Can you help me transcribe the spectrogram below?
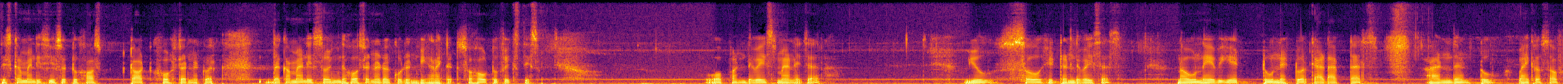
This command is used to host start hosted network. The command is showing the hosted network couldn't be connected. So how to fix this? Open device manager. View show hidden devices. Now navigate to network adapters and then to Microsoft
